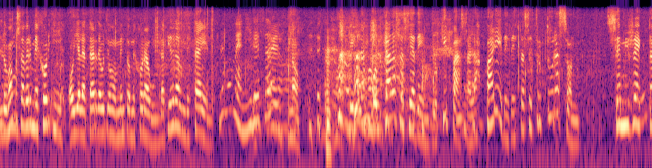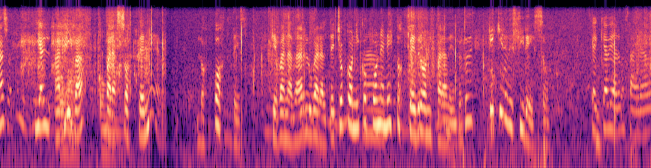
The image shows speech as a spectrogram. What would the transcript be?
lo vamos a ver mejor y hoy a la tarde, a último momento, mejor aún. La piedra donde está él. No. Están volcadas hacia adentro. ¿Qué pasa? Las paredes de estas estructuras son semi-rectas y arriba, para sostener los postes que van a dar lugar al techo cónico, ah. ponen estos pedrones para adentro. Entonces, ¿qué quiere decir eso? Que aquí había algo sagrado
